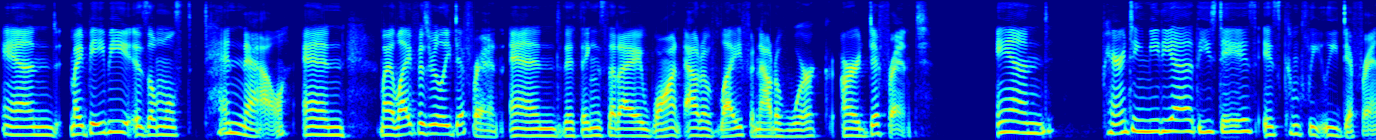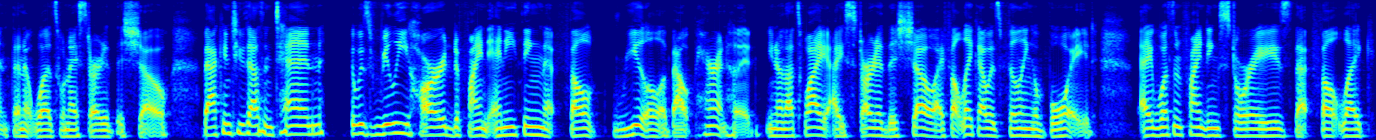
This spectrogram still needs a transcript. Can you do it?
And my baby is almost 10 now, and my life is really different. And the things that I want out of life and out of work are different. And parenting media these days is completely different than it was when I started this show. Back in 2010, it was really hard to find anything that felt real about parenthood. You know, that's why I started this show. I felt like I was filling a void. I wasn't finding stories that felt like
